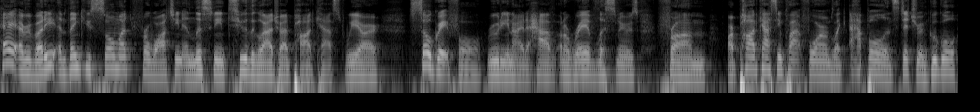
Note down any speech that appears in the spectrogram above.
Hey, everybody, and thank you so much for watching and listening to the Glad Trad podcast. We are so grateful, Rudy and I, to have an array of listeners from our podcasting platforms like Apple and Stitcher and Google,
